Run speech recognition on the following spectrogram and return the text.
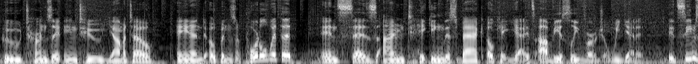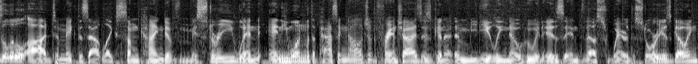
who turns it into Yamato, and opens a portal with it and says, I'm taking this back. Okay, yeah, it's obviously Vergil, we get it. It seems a little odd to make this out like some kind of mystery when anyone with a passing knowledge of the franchise is gonna immediately know who it is and thus where the story is going.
